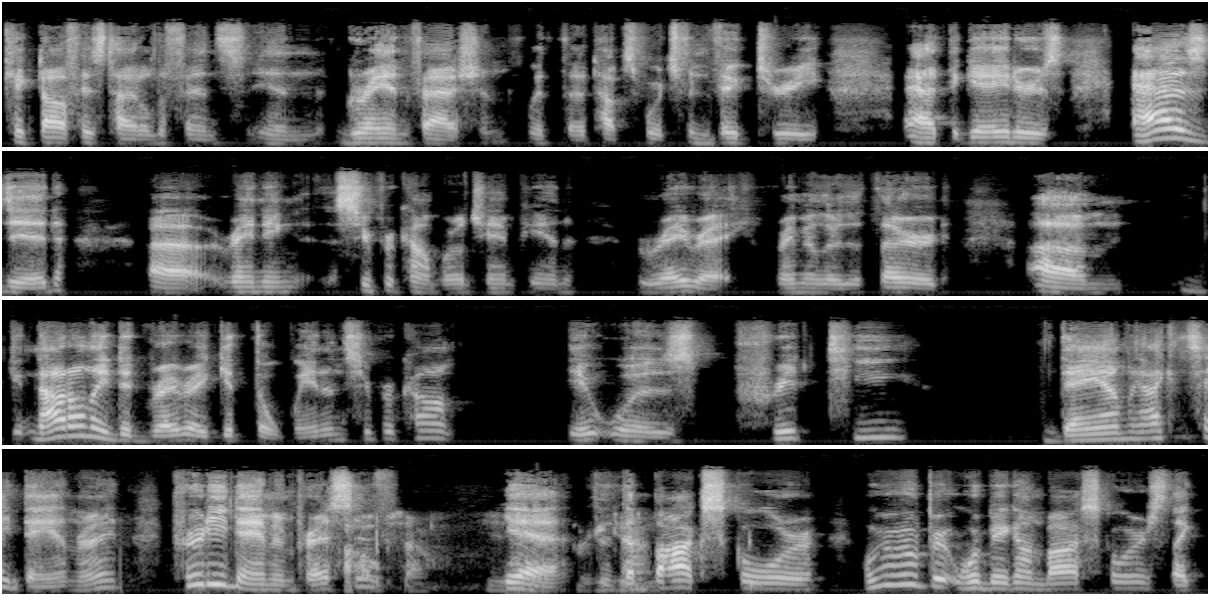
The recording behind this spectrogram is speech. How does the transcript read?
kicked off his title defense in grand fashion with the top sportsman victory at the Gators, as did uh, reigning super comp world champion Ray Ray, Ray Miller III. Um, not only did Ray Ray get the win in Super Comp, it was pretty damn, I can say damn, right? Pretty damn impressive. I hope so. Yeah, the, the, box score. We're, we're big on box scores. Like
